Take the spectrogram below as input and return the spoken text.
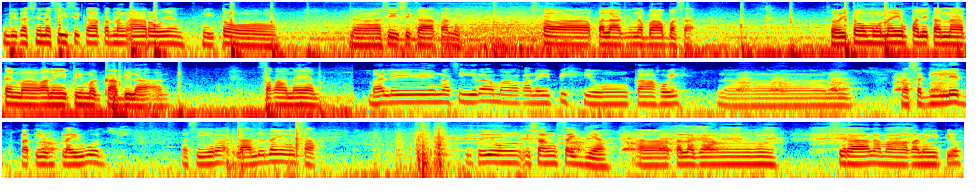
Hindi kasi nasisikatan ng araw yan. Ito nasisikatan eh. Saka palaging nababasa. So ito muna yung palitan natin mga kanipi magkabilaan. Saka na yan. Bali nasira mga kanipi yung kahoy na, na nasa gilid pati yung plywood. Nasira lalo na yung isa. Ito yung isang side niya. ah, talagang sira na mga kanipi. Oh.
